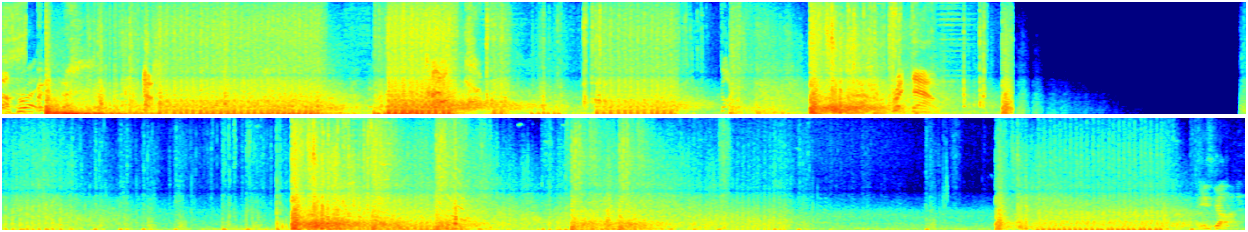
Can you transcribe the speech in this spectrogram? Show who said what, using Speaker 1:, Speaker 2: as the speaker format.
Speaker 1: A. Threat
Speaker 2: down!
Speaker 1: He's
